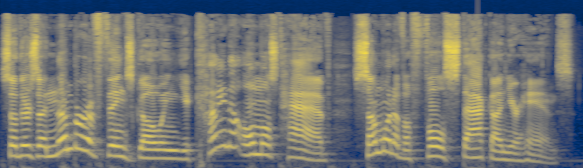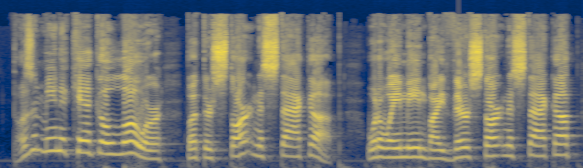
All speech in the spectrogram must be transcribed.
So there's a number of things going. You kind of almost have somewhat of a full stack on your hands. Doesn't mean it can't go lower, but they're starting to stack up. What do I mean by they're starting to stack up?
